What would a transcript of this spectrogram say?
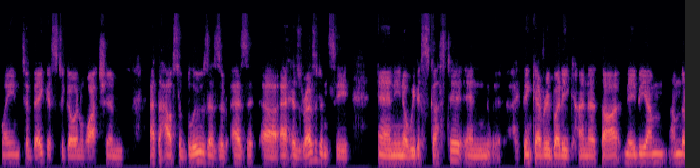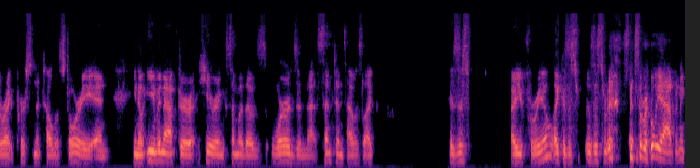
plane to Vegas to go and watch him at the House of Blues as as uh, at his residency. And you know, we discussed it, and I think everybody kind of thought maybe I'm I'm the right person to tell the story. And you know, even after hearing some of those words in that sentence, I was like, "Is this are you for real? Like, is this is this, is this really happening?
